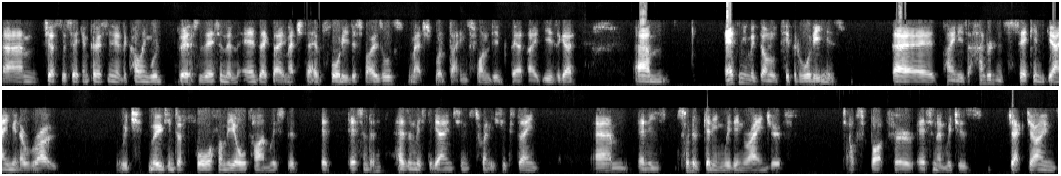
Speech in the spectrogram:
Um, just the second person into Collingwood versus Essendon Anzac Day match to have 40 disposals, matched what Dane Swan did about eight years ago. Um, Anthony McDonald Tipungwuti is uh, playing his 102nd game in a row, which moves into fourth on the all-time list at, at Essendon. Hasn't missed a game since 2016, um, and he's sort of getting within range of top spot for Essendon, which is Jack Jones,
